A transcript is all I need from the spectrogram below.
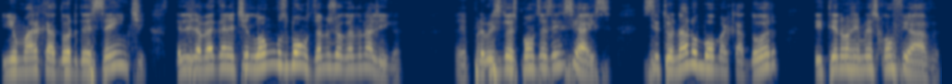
e um marcador decente, ele já vai garantir longos bons anos jogando na liga. É, Para mim, esses dois pontos essenciais. Se tornar um bom marcador e ter um arremesso confiável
